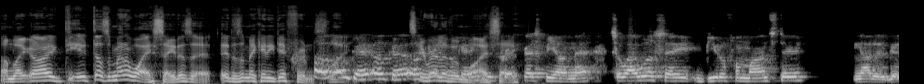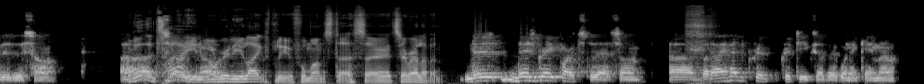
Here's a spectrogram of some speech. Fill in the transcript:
I'm like, I, it doesn't matter what I say, does it? It doesn't make any difference. Oh, like, okay, okay. it's okay, irrelevant okay. what I say. Press beyond that. So I will say, "Beautiful Monster," not as good as this song. But at Uh, the so, time, you you, know, really liked Beautiful Monster, so it's irrelevant. There's there's great parts to that song, uh, but I had crit- critiques of it when it came out.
